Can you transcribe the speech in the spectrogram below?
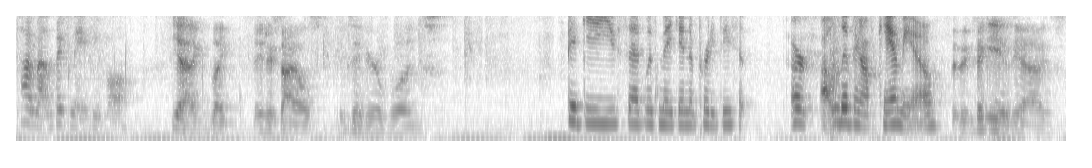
talking about big name people. Yeah, like AJ Styles, Xavier Woods. Biggie, you said, was making a pretty decent. Or uh, living off Cameo. Biggie is yeah, he's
